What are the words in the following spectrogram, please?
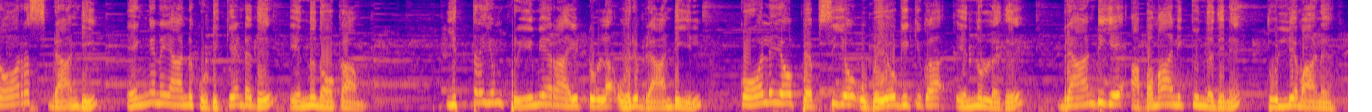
ടോറസ് ബ്രാൻഡി എങ്ങനെയാണ് കുടിക്കേണ്ടത് എന്ന് നോക്കാം. ഇത്രയും പ്രീമിയർ ആയിട്ടുള്ള ഒരു ബ്രാൻഡിയിൽ കോലയോ പെപ്സിയോ ഉപയോഗിക്കുക എന്നുള്ളത് ബ്രാൻഡിയെ അപമാനിക്കുന്നതിന് തുല്യമാണ്.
